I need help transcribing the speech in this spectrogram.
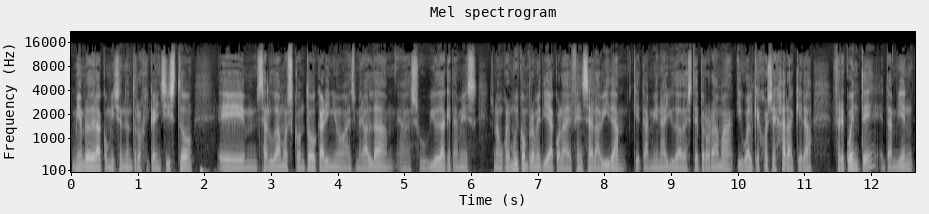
Miembro de la Comisión Deontológica, insisto, eh, saludamos con todo cariño a Esmeralda, a su viuda, que también es, una mujer muy comprometida con la defensa de la vida, que también ha ayudado a este programa, igual que José Jara, que era frecuente, eh, también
